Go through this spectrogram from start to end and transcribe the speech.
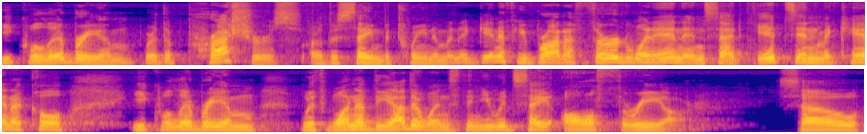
equilibrium where the pressures are the same between them. And again, if you brought a third one in and said it's in mechanical equilibrium with one of the other ones, then you would say all three are. So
